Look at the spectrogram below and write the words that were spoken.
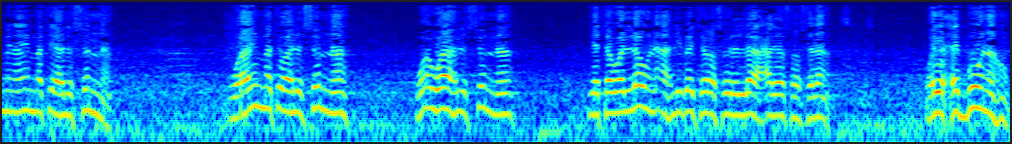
من أئمة أهل السنة. وأئمة أهل السنة وأهل السنة يتولون أهل بيت رسول الله عليه الصلاة والسلام ويحبونهم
